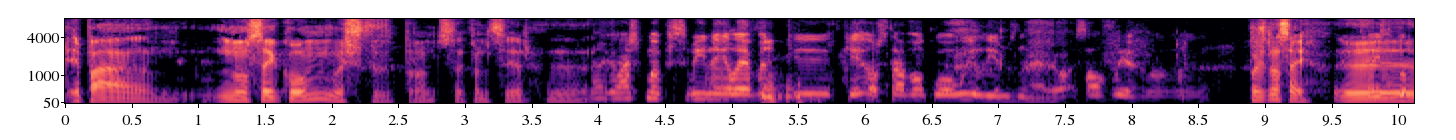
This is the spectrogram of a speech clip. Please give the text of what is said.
Epá, não sei como, mas pronto, se acontecer. Uh... Eu acho que me apercebi na Eleven que, que eles estavam com a Williams, não era? Salvo erro. Pois não sei. Uh,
